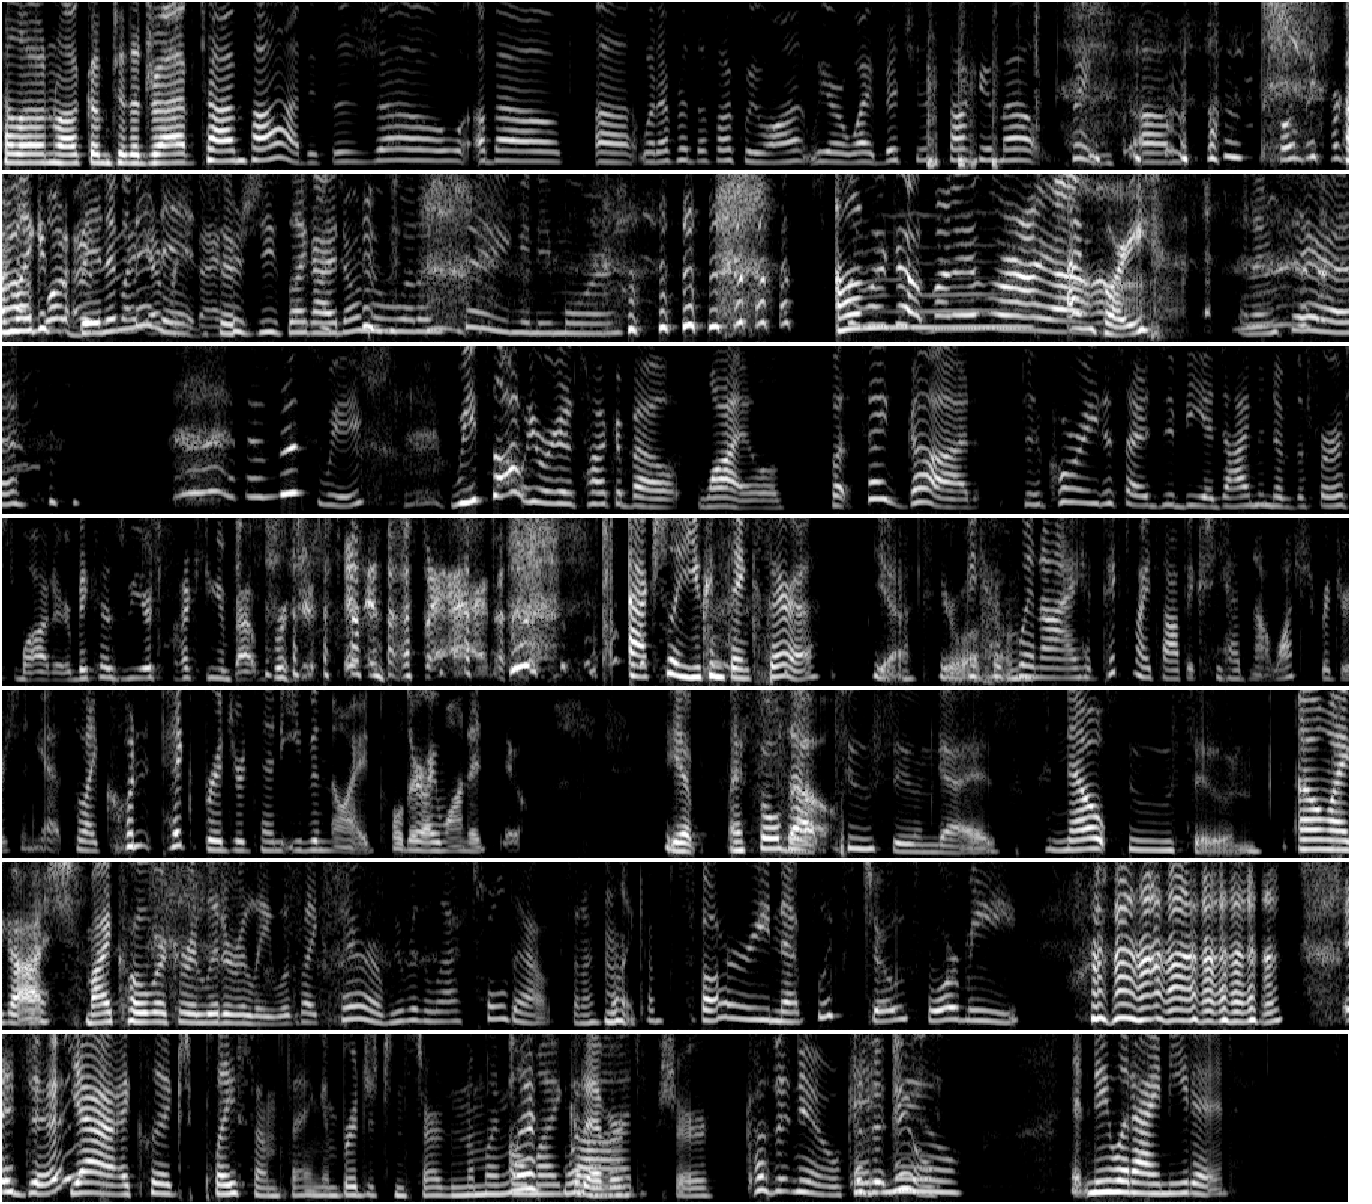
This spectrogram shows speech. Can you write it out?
Hello and welcome to the Drive Time Pod. It's a show about uh whatever the fuck we want. We are white bitches talking about things. Um totally I'm like, it's been a minute. So she's like, I don't know what I'm saying anymore. oh my god, my name is Mariah. I'm Corey. And I'm Sarah. and this week we thought we were going to talk about Wild, but thank God Corey decided to be a diamond of the first water because we are talking about Bridgerton instead. Actually, you can thank Sarah Yeah, you're welcome. because when I had picked my topic, she had not watched Bridgerton yet, so I couldn't pick Bridgerton even though I had told her I wanted to. Yep, I sold So- out too soon, guys. Nope. Too soon. Oh my gosh. My coworker literally was like, Sarah, we were the last holdouts. And I'm like, I'm sorry, Netflix chose for me. It did? Yeah, I clicked play something and Bridgerton started. And I'm like, Oh "Eh, my whatever. God. Sure. Because it knew. Because it, knew. It knew what I needed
